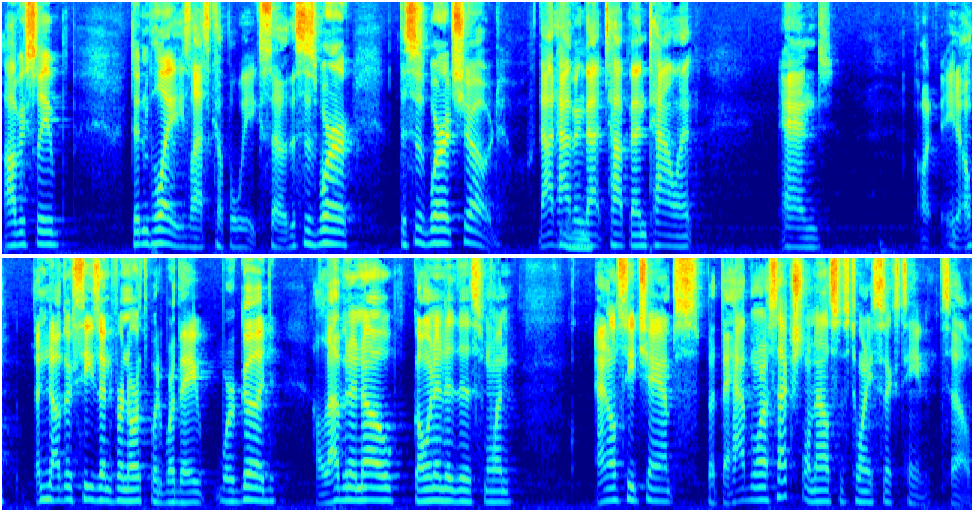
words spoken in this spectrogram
obviously didn't play these last couple weeks. So this is where this is where it showed. Not having that top end talent, and uh, you know, another season for Northwood where they were good, 11 and 0 going into this one. NLC champs, but they haven't won a sectional now since 2016. So,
